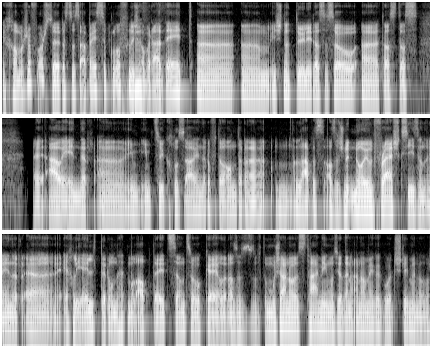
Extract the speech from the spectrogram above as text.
Ich kann mir schon vorstellen, dass das auch besser gelaufen ist. Mhm. Aber auch dort äh, ähm, ist natürlich, dass es so, äh, dass das äh, auch eher äh, im, im Zyklus auch eher auf der anderen äh, Lebens... Also es war nicht neu und fresh, gewesen, sondern eher äh, ein bisschen älter und hat mal Updates und so gegeben. Oder? Also du musst auch noch, das Timing muss ja dann auch noch mega gut stimmen, oder?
